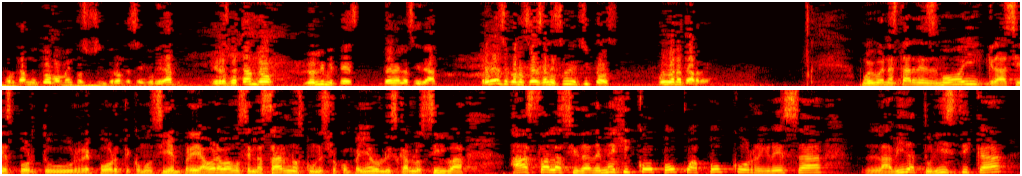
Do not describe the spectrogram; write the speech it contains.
portando en todo momento su cinturón de seguridad y respetando los límites de velocidad. Regreso con ustedes al estudio, chicos. Muy buena tarde. Muy buenas tardes, Moy. Gracias por tu reporte, como siempre. Ahora vamos a enlazarnos con nuestro compañero Luis Carlos Silva hasta la Ciudad de México. Poco a poco regresa la vida turística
